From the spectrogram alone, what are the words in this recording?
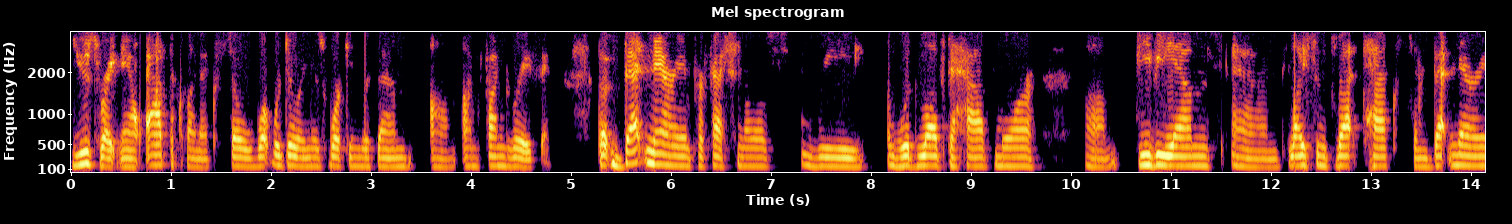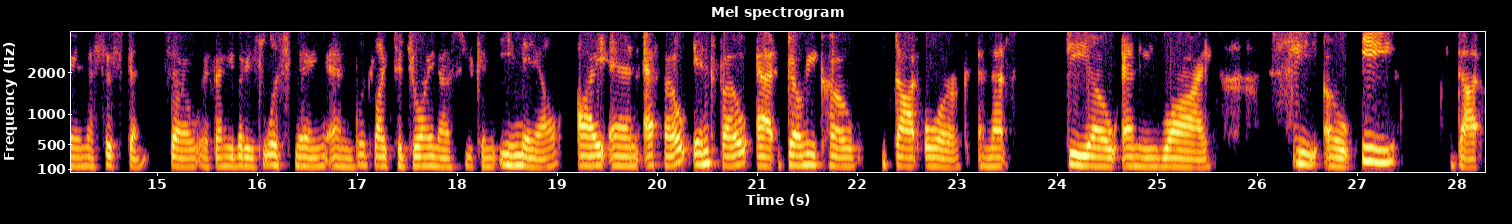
use right now at the clinics. So what we're doing is working with them um, on fundraising. But veterinarian professionals, we would love to have more um, DVMs and licensed vet techs and veterinarian assistants. So if anybody's listening and would like to join us, you can email info info at doneycoe.org, and that's D O N E Y C O E dot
